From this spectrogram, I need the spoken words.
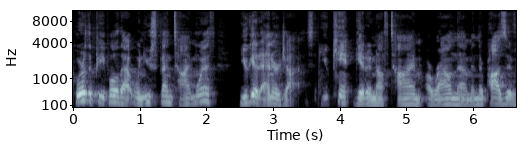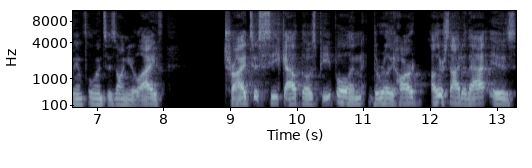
Who are the people that when you spend time with, you get energized. You can't get enough time around them and their positive influences on your life. Try to seek out those people. And the really hard other side of that is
